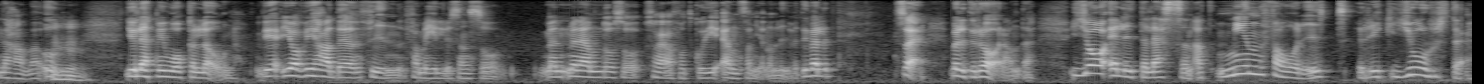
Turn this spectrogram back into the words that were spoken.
när han var ung. Mm. You let me walk alone. Vi, ja, vi hade en fin familj och sen så, men, men ändå så, så har jag fått gå i- ensam genom livet. Det är väldigt, så här, väldigt rörande. Jag är lite ledsen att min favorit, Rick Hjorte,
